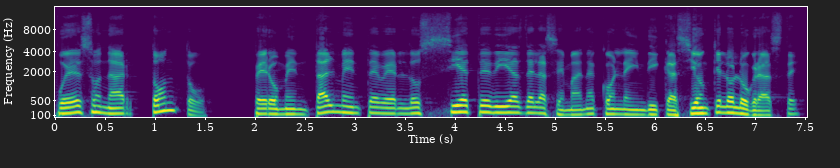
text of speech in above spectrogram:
puede sonar tonto, pero mentalmente ver los siete días de la semana con la indicación que lo lograste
